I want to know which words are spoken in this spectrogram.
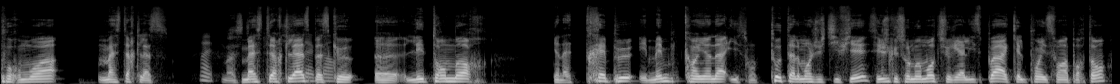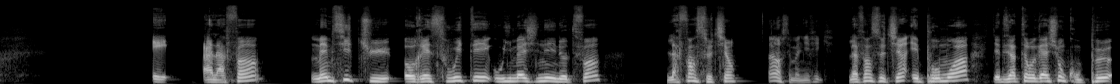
pour moi, masterclass. Master- Masterclass parce que euh, les temps morts, il y en a très peu et même quand il y en a, ils sont totalement justifiés. C'est juste que sur le moment, tu réalises pas à quel point ils sont importants. Et à la fin, même si tu aurais souhaité ou imaginé une autre fin, la fin se tient. Ah non, c'est magnifique. La fin se tient. Et pour moi, il y a des interrogations qu'on peut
